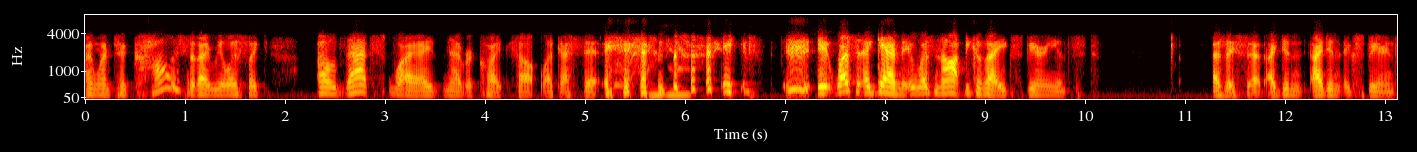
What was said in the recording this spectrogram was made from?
I went to college that I realized like. Oh, that's why I never quite felt like I fit right? It wasn't again. It was not because I experienced, as I said, I didn't. I didn't experience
